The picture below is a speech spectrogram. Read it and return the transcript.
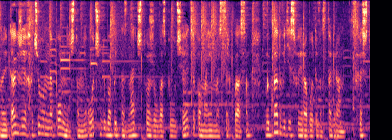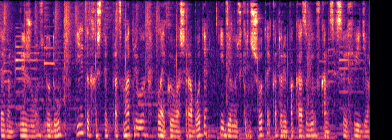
Но и также я хочу вам напомнить, что мне очень любопытно знать, что же у вас получается по моим мастер-классам. Выкладывайте свои работы в Инстаграм с хэштегом «Вяжу с Дуду». Я этот хэштег просматриваю, лайкаю ваши работы и делаю скриншоты, которые показываю в конце своих видео.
